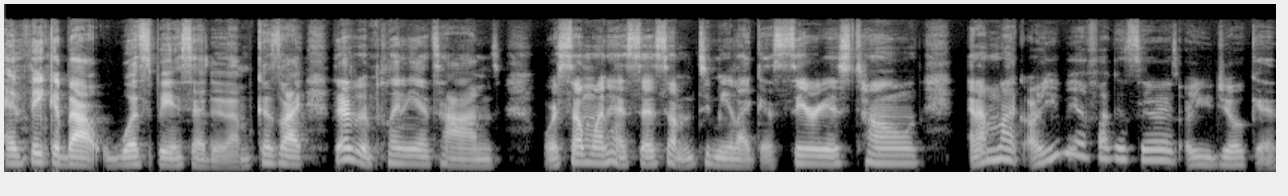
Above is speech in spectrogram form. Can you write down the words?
and think about what's being said to them. Cause like there's been plenty of times where someone has said something to me like a serious tone, and I'm like, Are you being fucking serious? Or are you joking?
